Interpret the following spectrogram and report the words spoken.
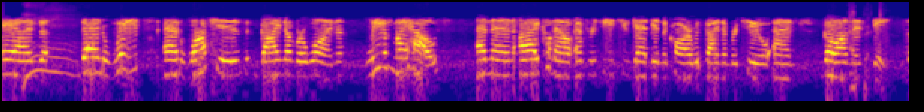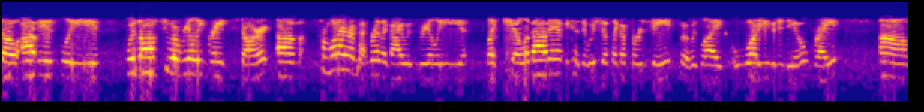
and then waits and watches guy number one leave my house and then I come out and proceed to get in the car with guy number two and go on this date. So obviously was off to a really great start. Um, from what I remember, the guy was really like chill about it because it was just like a first date. So it was like, what are you gonna do, right? Um,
